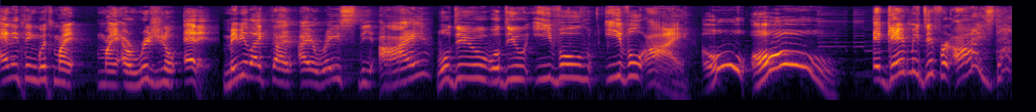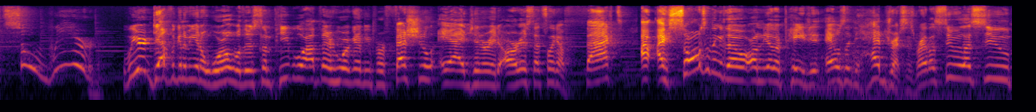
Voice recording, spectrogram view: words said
anything with my my original edit maybe like that i erased the eye we'll do we'll do evil evil eye oh oh it gave me different eyes. That's so weird. We are definitely gonna be in a world where there's some people out there who are gonna be professional AI generated artists. That's like a fact. I, I saw something though on the other page. It, it was like the headdresses, right? Let's do, let's do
